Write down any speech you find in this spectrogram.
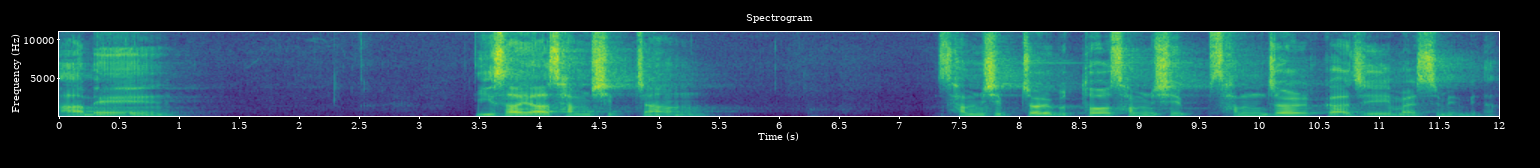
아멘. 이사야 30장 30절부터 33절까지 말씀입니다.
